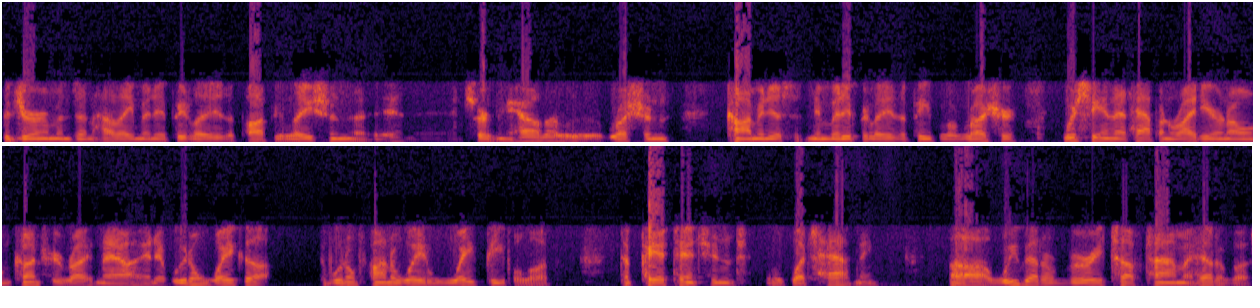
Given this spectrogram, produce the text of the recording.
the Germans and how they manipulated the population, and, and certainly how the Russian communists manipulated the people of Russia. We're seeing that happen right here in our own country right now. And if we don't wake up, if we don't find a way to wake people up to pay attention to what's happening, uh, we've got a very tough time ahead of us.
